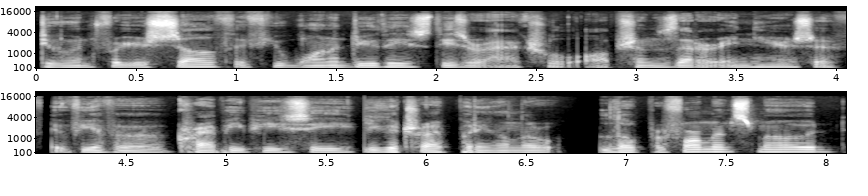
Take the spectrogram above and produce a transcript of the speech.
doing for yourself if you want to do these. These are actual options that are in here. So if, if you have a crappy PC, you could try putting on low, low performance mode.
